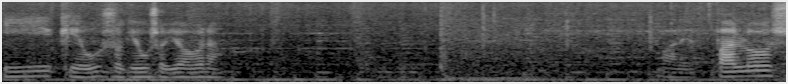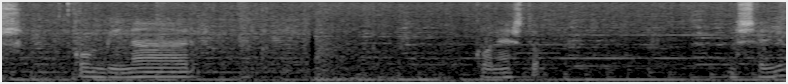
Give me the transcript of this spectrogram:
¿Y qué uso? ¿Qué uso yo ahora? Vale, palos. Combinar. Esto. ¿En serio?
